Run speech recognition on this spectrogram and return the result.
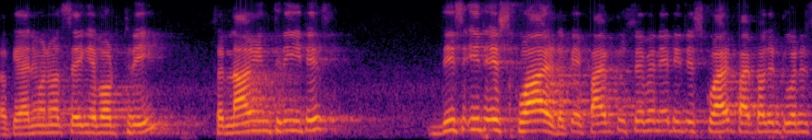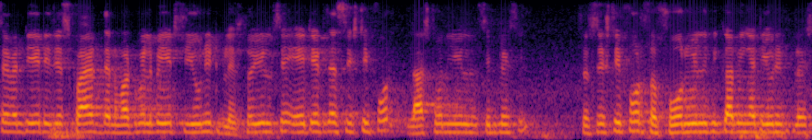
Okay, anyone was saying about 3? So now in 3 it is, this is squared, okay, 5 to 7, 8 is squared, 5278 is squared, then what will be its unit place? So you will say 8 8 is 64, last one you will simply see. So 64, so 4 will be coming at unit place.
